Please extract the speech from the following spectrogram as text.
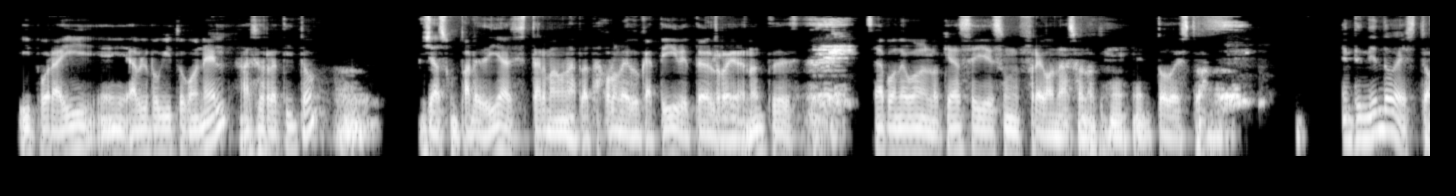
Y por ahí eh, hablé poquito con él hace ratito. Ya hace un par de días está armando una plataforma educativa y todo el rollo, ¿no? Entonces se va a poner bueno en lo que hace y es un fregonazo en todo esto. Entendiendo esto,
